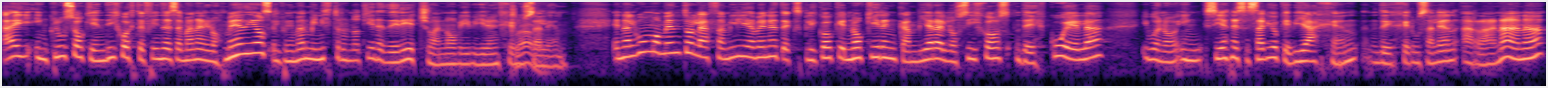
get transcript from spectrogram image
hay incluso quien dijo este fin de semana en los medios, el primer ministro no tiene derecho a no vivir en Jerusalén. En algún momento la familia Bennett explicó que no quieren cambiar a los hijos de escuela y bueno, si es necesario que viajen de Jerusalén a Ranana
